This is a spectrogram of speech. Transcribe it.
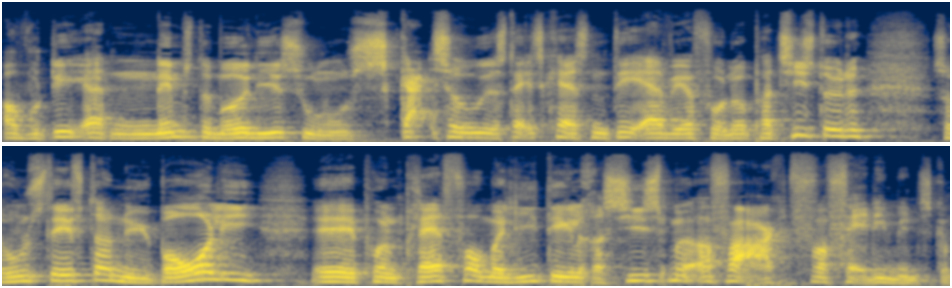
og vurderer, at den nemmeste måde lige at suge nogle skejser ud af statskassen, det er ved at få noget partistøtte. Så hun stifter Nye Borgerlige øh, på en platform af lige del racisme og foragt for fattige mennesker.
